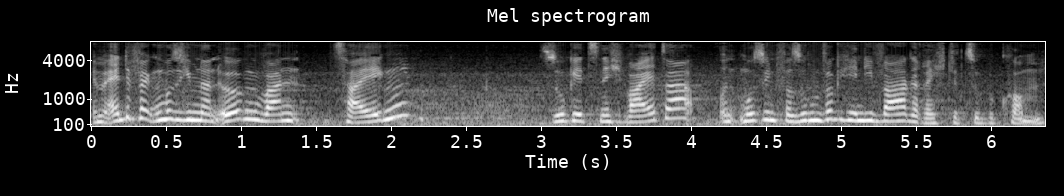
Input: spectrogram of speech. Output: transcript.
Im Endeffekt muss ich ihm dann irgendwann zeigen, so geht's nicht weiter und muss ihn versuchen, wirklich in die Waagerechte zu bekommen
